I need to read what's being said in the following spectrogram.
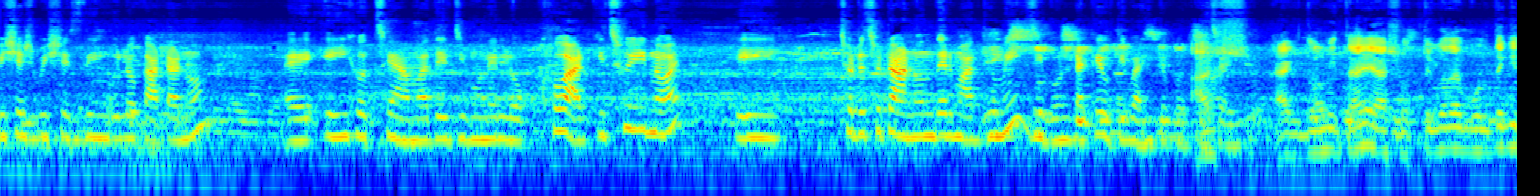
বিশেষ বিশেষ দিনগুলো কাটানো এই হচ্ছে আমাদের জীবনের লক্ষ্য, আর কিছুই নয়। এই ছোট ছোট আনন্দের মাধ্যমেই জীবনটাকে অতিবাহিত করতে চাই। একদমই তাই আর সত্যি কথা বলতে কি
